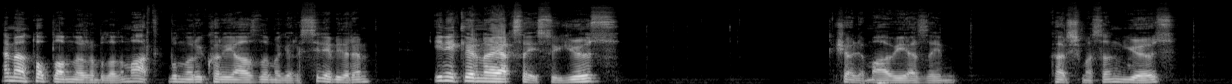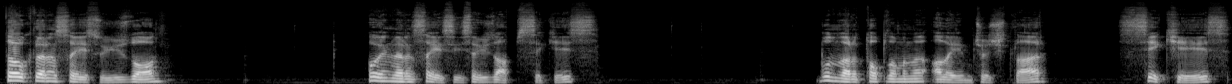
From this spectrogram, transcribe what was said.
Hemen toplamlarını bulalım. Artık bunları yukarı yazdığıma göre silebilirim. İneklerin ayak sayısı 100. Şöyle mavi yazayım. Karışmasın. 100. Tavukların sayısı 110. Koyunların sayısı ise 168. Bunların toplamını alayım çocuklar. 8.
